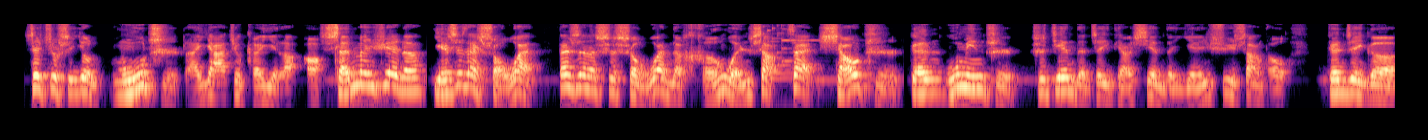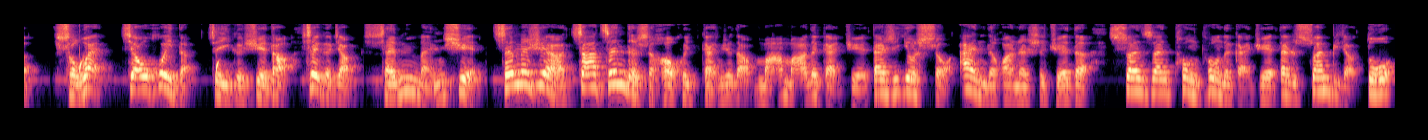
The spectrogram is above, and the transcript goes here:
这就是用拇指来压就可以了啊。神门穴呢，也是在手腕，但是呢，是手腕的横纹上，在小指跟无名指之间的这一条线的延续上头，跟这个。手腕交汇的这一个穴道，这个叫神门穴。神门穴啊，扎针的时候会感觉到麻麻的感觉，但是用手按的话呢，是觉得酸酸痛痛的感觉，但是酸比较多。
